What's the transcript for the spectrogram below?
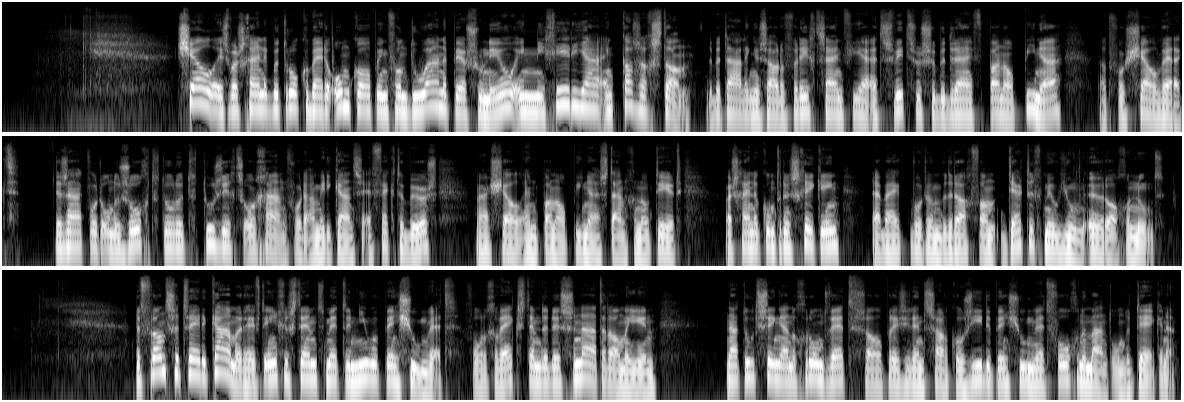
Shell is waarschijnlijk betrokken bij de omkoping van douanepersoneel in Nigeria en Kazachstan. De betalingen zouden verricht zijn via het Zwitserse bedrijf Panalpina dat voor Shell werkt. De zaak wordt onderzocht door het toezichtsorgaan voor de Amerikaanse effectenbeurs... waar Shell en Panalpina staan genoteerd. Waarschijnlijk komt er een schikking. Daarbij wordt een bedrag van 30 miljoen euro genoemd. De Franse Tweede Kamer heeft ingestemd met de nieuwe pensioenwet. Vorige week stemde de Senaat er al mee in. Na toetsing aan de grondwet zal president Sarkozy de pensioenwet volgende maand ondertekenen.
